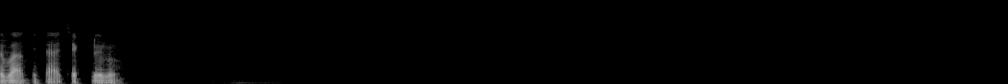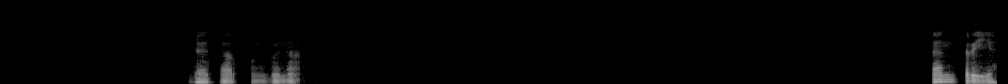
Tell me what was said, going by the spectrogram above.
coba kita cek dulu. Data pengguna. Santri ya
